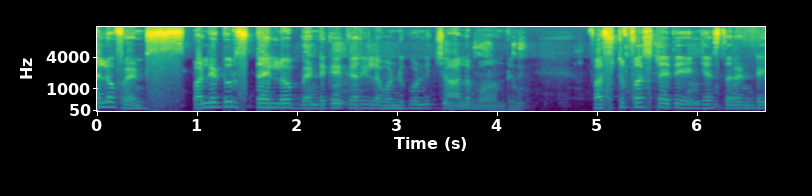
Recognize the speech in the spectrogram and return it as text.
హలో ఫ్రెండ్స్ పల్లెటూరు స్టైల్లో బెండకాయ కర్రీ ఇలా వండుకోండి చాలా బాగుంటుంది. ఫస్ట్ ఫస్ట్ అయితే ఏం చేస్తారంటే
